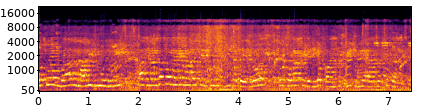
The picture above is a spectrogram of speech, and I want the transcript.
ਉਸ ਤੋਂ ਬਾਅਦ ਨਾਲ ਹੀ ਸ਼ੁਰੂ ਹੋ ਜੂਗੀ। ਆ ਜਲੰਧਰ ਤੋਂ ਲੈ ਕੇ ਮਾਤਾ ਚਿੰਤਪੁਰਨੀ ਜੀ ਦਾ ਦੇਖ ਲਓ। ਉਹ ਸੜਕ ਜਿਹੜੀ ਹੈ ਬਣ ਚੁੱਕੀ ਤੁਸੀਂ ਆਰਾਮ ਨਾਲ ਉੱਥੇ ਜਾ ਸਕਦੇ ਹੋ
